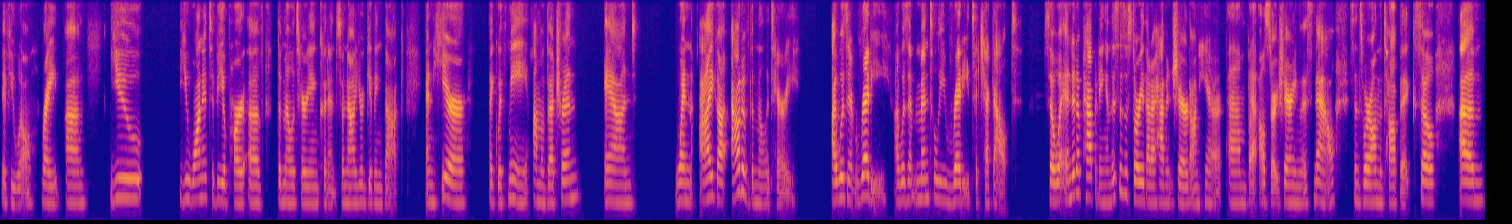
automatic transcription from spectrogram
if you will right? Um you you wanted to be a part of the military and couldn't so now you're giving back. And here like with me I'm a veteran and when I got out of the military I wasn't ready. I wasn't mentally ready to check out. So, what ended up happening, and this is a story that I haven't shared on here, um, but I'll start sharing this now since we're on the topic. So, um,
